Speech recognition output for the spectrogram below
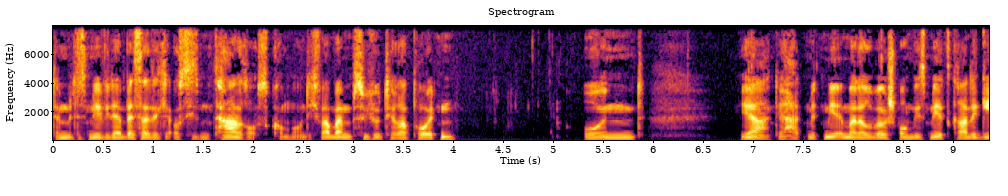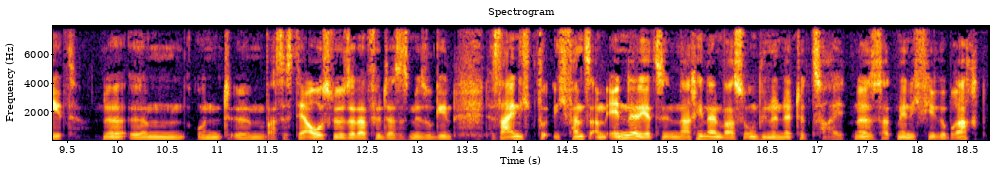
damit es mir wieder besser, dass ich aus diesem Tal rauskomme. Und ich war beim Psychotherapeuten und ja, der hat mit mir immer darüber gesprochen, wie es mir jetzt gerade geht. Ne? Ähm, und ähm, was ist der Auslöser dafür, dass es mir so geht? Das war eigentlich, ich fand es am Ende, jetzt im Nachhinein war es irgendwie eine nette Zeit. Ne? Es hat mir nicht viel gebracht.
